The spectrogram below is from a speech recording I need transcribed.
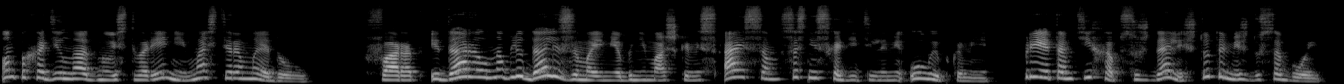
Он походил на одно из творений мастера Мэдоу. Фарад и Даррелл наблюдали за моими обнимашками с Айсом со снисходительными улыбками, при этом тихо обсуждали что-то между собой.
